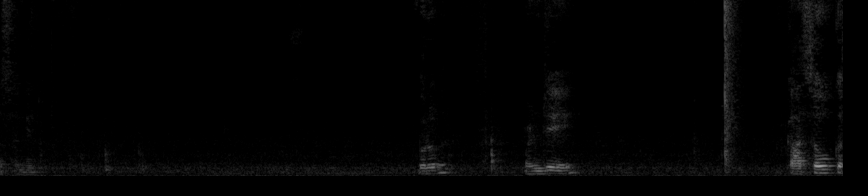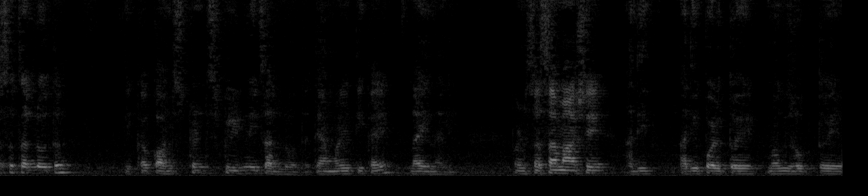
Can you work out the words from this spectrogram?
असा गेला. बरोबर? म्हणजे कासव कसं चाललं होतं? एका कॉन्स्टंट स्पीडने चाललं होतं. त्यामुळे ती काही लाईन आली पण ससा माशे आधी आधी पळतोय मग झोपतोय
